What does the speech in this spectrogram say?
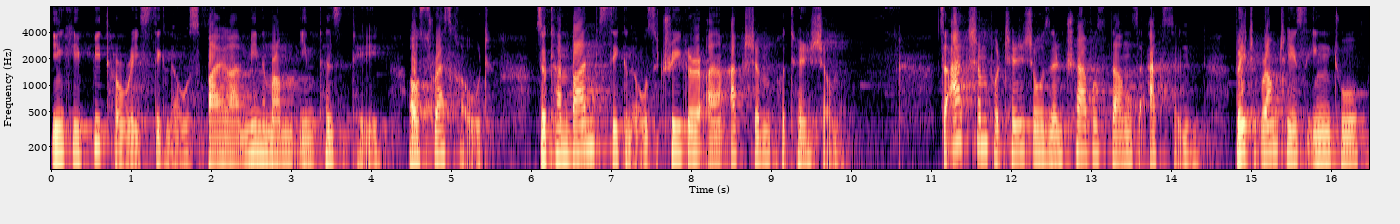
inhibitory signals by a minimum intensity or threshold, the combined signals trigger an action potential. The action potential then travels down the axon, which branches into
